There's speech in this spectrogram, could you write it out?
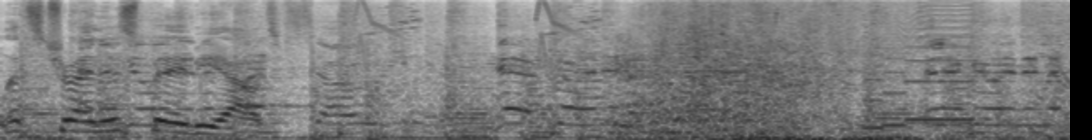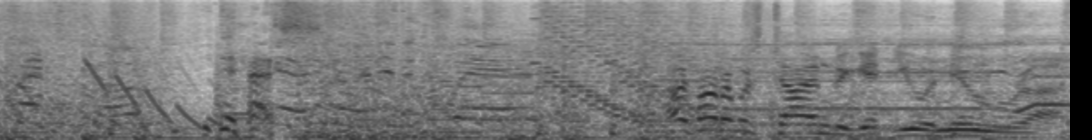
Let's try this baby out. Yes! I thought it was time to get you a new run.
